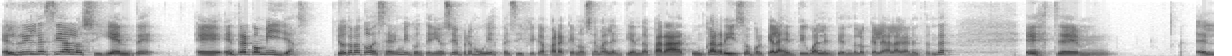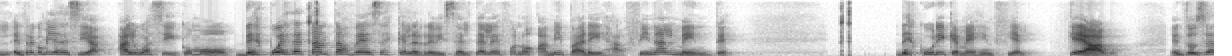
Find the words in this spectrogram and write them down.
El reel decía lo siguiente, eh, entre comillas, yo trato de ser en mi contenido siempre muy específica para que no se malentienda, para un carrizo, porque la gente igual entiende lo que le gana entender. Este, entre comillas decía algo así como, después de tantas veces que le revisé el teléfono a mi pareja, finalmente descubrí que me es infiel. ¿Qué hago? Entonces,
